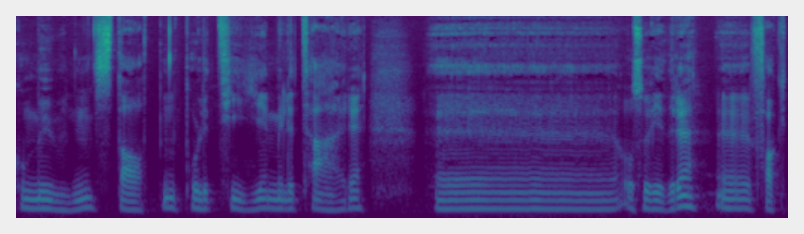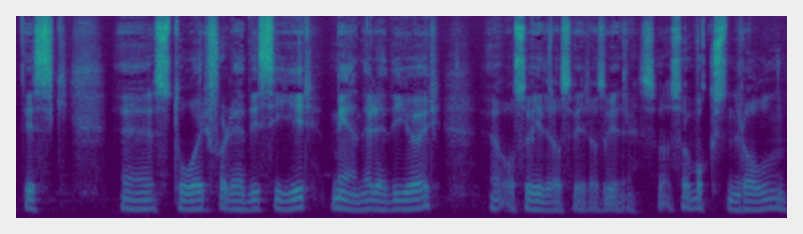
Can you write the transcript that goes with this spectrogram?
kommunen, staten, politiet, militæret, eh, osv. Eh, faktisk eh, står for det de sier, mener det de gjør, osv. osv. Så, så, så voksenrollen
